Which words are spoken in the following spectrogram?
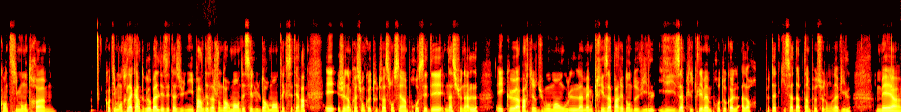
quand il montre euh, quand il montre la carte globale des États-Unis, il parle des agents dormants, des cellules dormantes, etc. Et j'ai l'impression que de toute façon c'est un procédé national et que à partir du moment où la même crise apparaît dans deux villes, ils appliquent les mêmes protocoles. Alors peut-être qu'ils s'adaptent un peu selon la ville, mais euh,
